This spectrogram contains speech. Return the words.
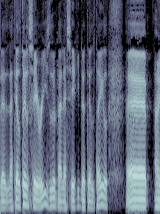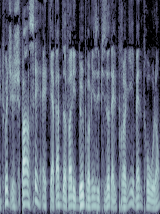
la la Telltale Series, là, dans la série de Telltale. Euh, un Twitch, je pensais être capable de faire les deux premiers épisodes. Le premier est ben trop long.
